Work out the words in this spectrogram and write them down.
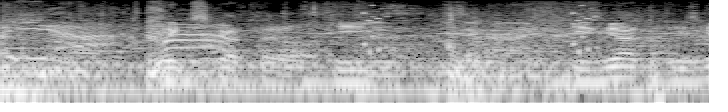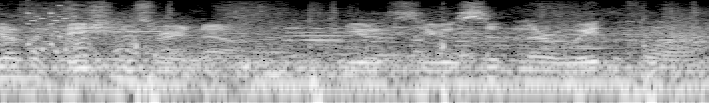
Link's got the he, He's like, alright. he's got he's got the patience right now. He was he was sitting there waiting for him.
